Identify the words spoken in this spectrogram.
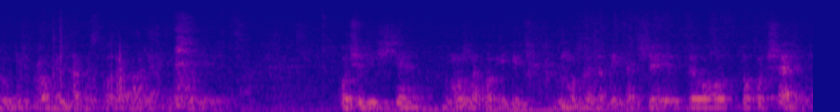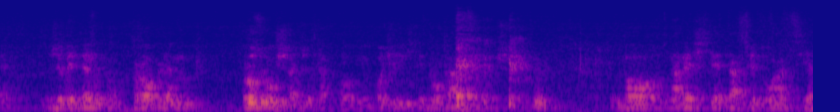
również problem zagospodarowania tych szkół. Oczywiście można powiedzieć, można zapytać, czy było to potrzebne, żeby ten problem rozruszać, że tak powiem. Oczywiście było bardzo potrzebne, bo nareszcie ta sytuacja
